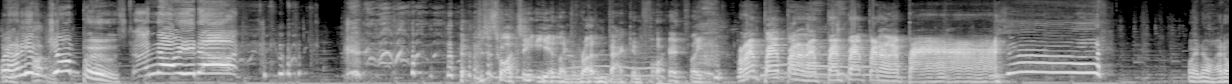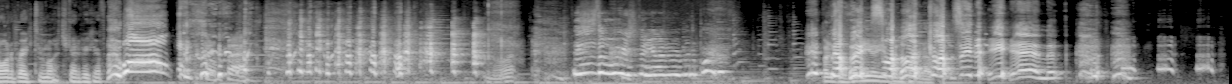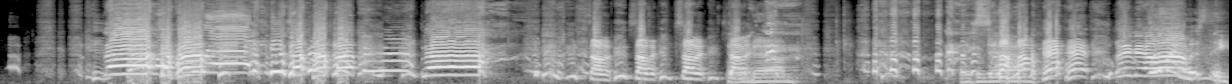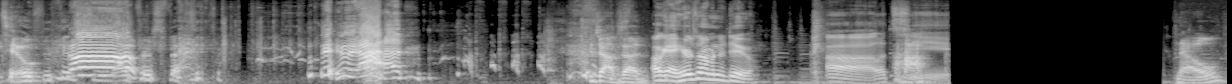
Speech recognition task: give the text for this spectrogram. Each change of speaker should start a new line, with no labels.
Wait, how do you have jump boost? Uh, no, you don't.
I'm just watching Ian like run back and forth, like.
Wait, no, I don't want to break too much. You gotta be careful. Whoa! It's so fast. you know?
This is the worst video I've ever been a part of.
But
No,
it's a video
it's
you've
slowly closing to Ian.
He's
No! no! Stop it! Stop it! Stop it! Stop
Take
it!
him down. Take him down.
Stop it! Leave me alone!
What am I listening to?
You
No!
see perspective.
Leave me- ah!
Good job, son.
Okay, here's what I'm gonna do. Uh, let's
Uh-huh.
see.
No.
